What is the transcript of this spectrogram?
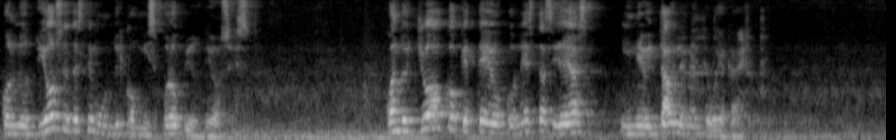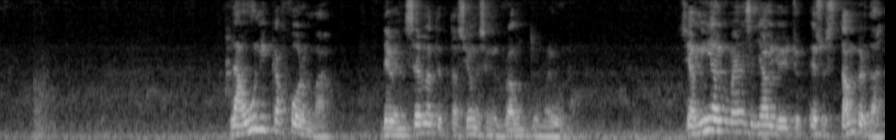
con los dioses de este mundo y con mis propios dioses. Cuando yo coqueteo con estas ideas, inevitablemente voy a caer. La única forma de vencer la tentación es en el round número uno. Si a mí algo me ha enseñado, yo he dicho, eso es tan verdad.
